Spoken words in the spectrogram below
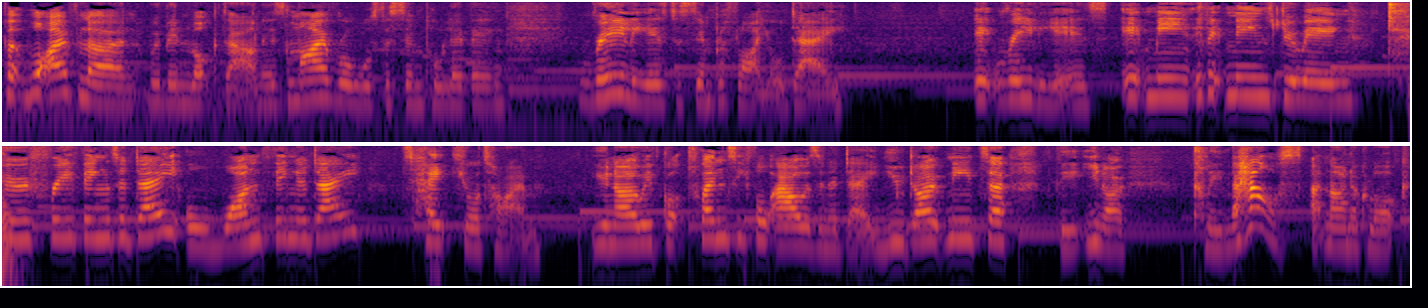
But what I've learned within lockdown is my rules for simple living really is to simplify your day. It really is. It means if it means doing two, three things a day or one thing a day, take your time. You know, we've got 24 hours in a day. You don't need to, you know, clean the house at nine o'clock.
